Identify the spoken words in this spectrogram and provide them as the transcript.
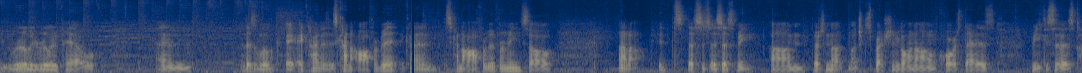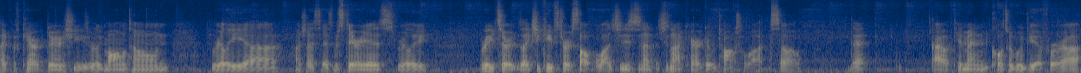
really, really pale. And it doesn't look. It, it kind of it's kind of off a bit. It kind of it's kind of off a bit for me. So I don't know. it's that's just, it's just me. Um, there's not much expression going on. Of course, that is Mikasa's type of character. She's really monotone, really uh, how should I say? It's mysterious, really, really like she keeps to herself a lot. She's not she's not a character who talks a lot. So that I would commend Kotobukiya for uh,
